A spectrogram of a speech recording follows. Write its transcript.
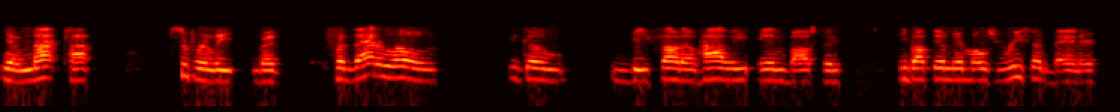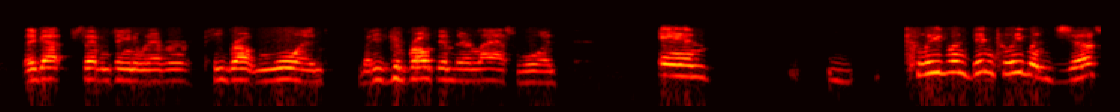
you know, not top super elite, but for that alone, he's going to be thought of highly in Boston. He bought them their most recent banner. They got 17 or whatever. He brought one, but he brought them their last one. And Cleveland, didn't Cleveland just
